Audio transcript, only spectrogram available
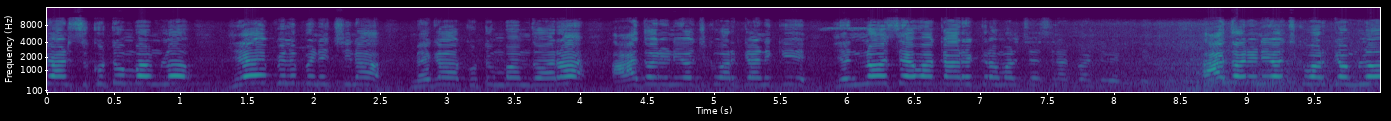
ఫ్యాన్స్ కుటుంబంలో ఏ పిలుపునిచ్చిన మెగా కుటుంబం ద్వారా ఆదోని నియోజకవర్గానికి ఎన్నో సేవా కార్యక్రమాలు చేసినటువంటి వ్యక్తి. ఆదోని నియోజకవర్గంలో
